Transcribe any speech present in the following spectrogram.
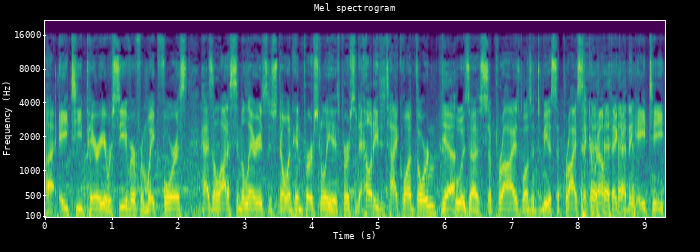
Uh, A.T. Perry, a receiver from Wake Forest, has a lot of similarities just knowing him personally, his personality to Tyquan Thornton, Yeah. who was a surprise, wasn't to me a surprise second round pick. I think A.T.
